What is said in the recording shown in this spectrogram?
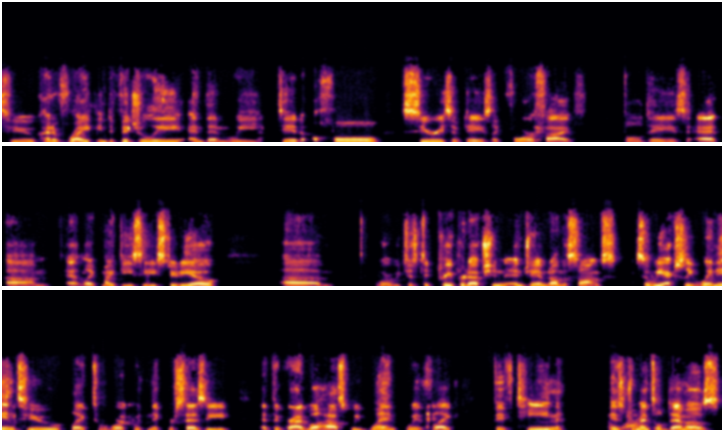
to kind of write individually and then we did a whole series of days like four or five full days at um, at like my dc studio um, where we just did pre-production and jammed on the songs so we actually went into like to work with nick Bersesi at the gradwell house we went with like 15 wow. instrumental demos.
